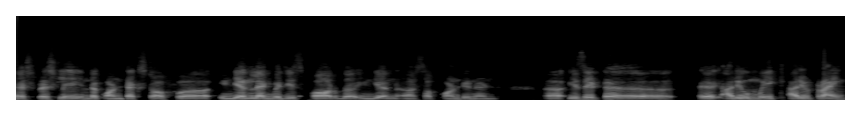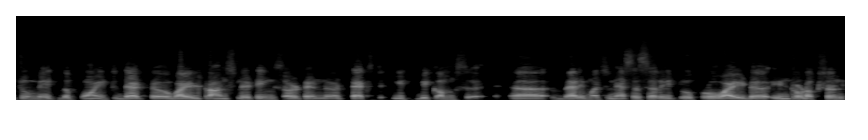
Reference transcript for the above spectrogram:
especially in the context of uh, Indian languages or the Indian uh, subcontinent. Uh, is it uh, uh, are you make are you trying to make the point that uh, while translating certain uh, text it becomes uh, very much necessary to provide uh, introduction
